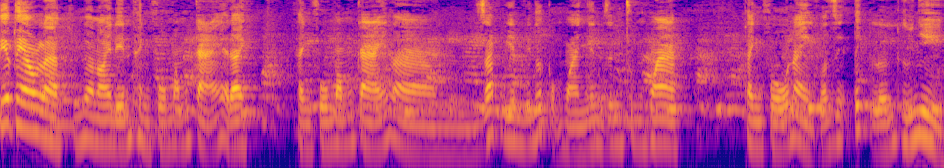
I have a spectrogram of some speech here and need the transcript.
Tiếp theo là chúng ta nói đến thành phố Móng Cái ở đây. Thành phố Móng Cái là giáp biên với nước Cộng hòa Nhân dân Trung Hoa. Thành phố này có diện tích lớn thứ nhì.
